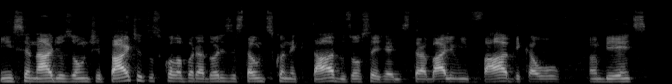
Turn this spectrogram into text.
em cenários onde parte dos colaboradores estão desconectados, ou seja, eles trabalham em fábrica ou ambientes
